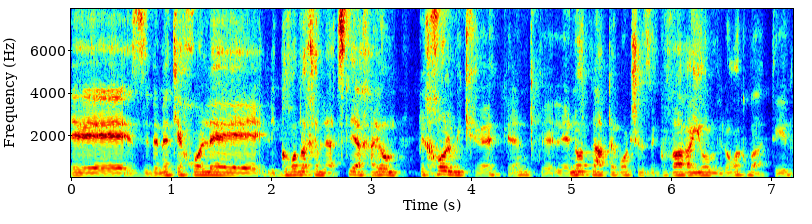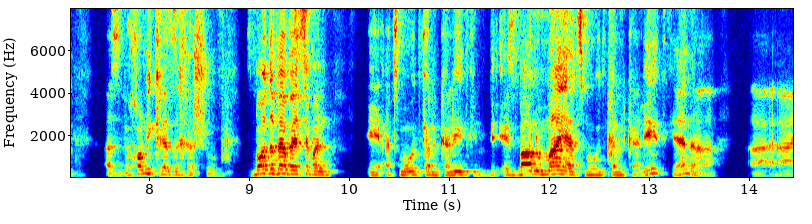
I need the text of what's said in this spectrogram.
אה, זה באמת יכול אה, לגרום לכם להצליח היום בכל מקרה, כן? ליהנות מהפירות של זה כבר היום ולא רק בעתיד, אז בכל מקרה זה חשוב. אז בואו נדבר בעצם על עצמאות כלכלית, הסברנו מהי עצמאות כלכלית, כן? ה- ה-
